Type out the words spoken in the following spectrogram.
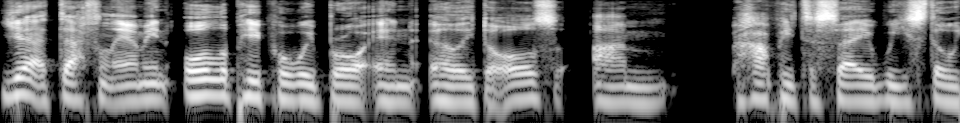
Yeah, definitely. I mean, all the people we brought in early doors, I'm happy to say we still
